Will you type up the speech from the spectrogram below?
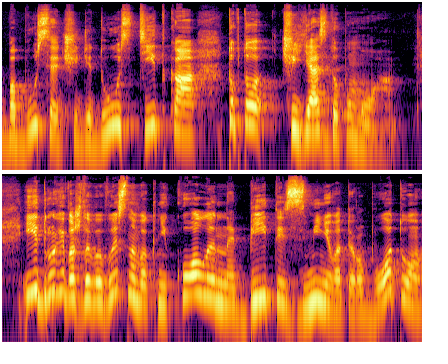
бабуся чи дідусь, тітка, тобто чиясь допомога. І другий важливий висновок: ніколи не бійтесь змінювати роботу,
